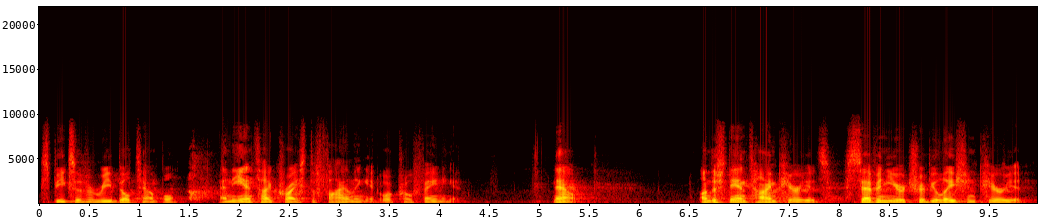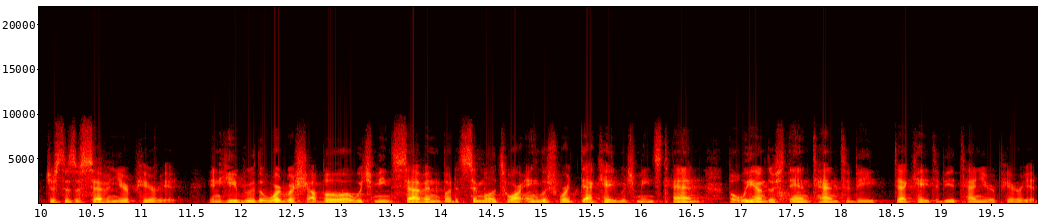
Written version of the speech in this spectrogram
speaks of a rebuilt temple and the Antichrist defiling it or profaning it. Now, understand time periods. Seven year tribulation period, just as a seven year period. In Hebrew, the word was Shabuah, which means seven, but it's similar to our English word decade, which means ten, but we understand ten to be, decade to be a 10 year period.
